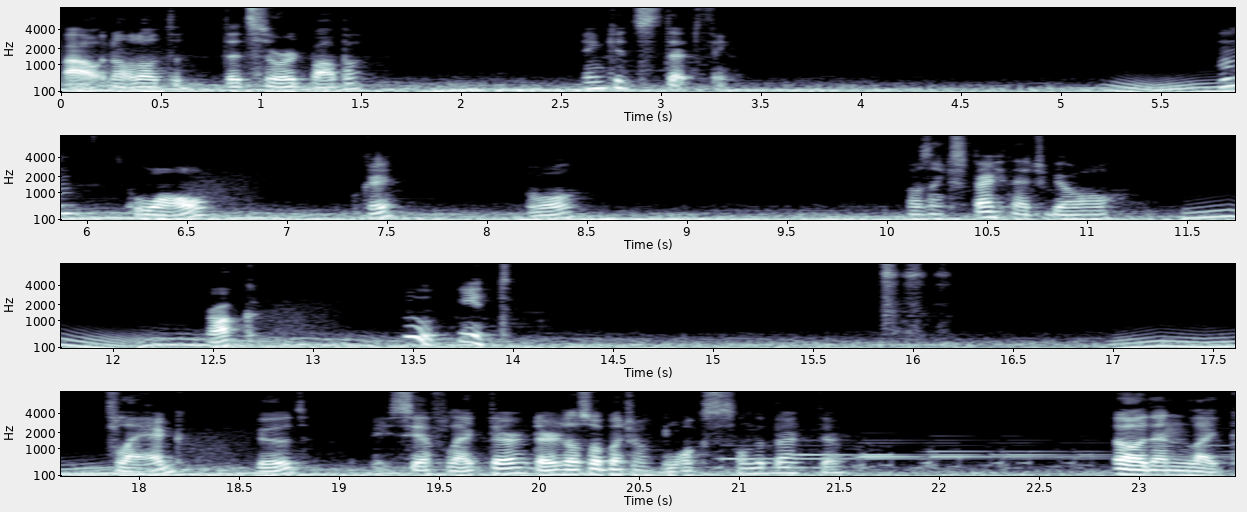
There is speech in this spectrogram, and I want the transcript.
Wow, no, no, that- that's the word Baba. I think it's that thing. Hmm, wall. Okay, wall. I wasn't expecting that to be a wall. Rock. Ooh, it. flag. Good. Okay, see a flag there? There's also a bunch of blocks on the back there. Oh, then like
